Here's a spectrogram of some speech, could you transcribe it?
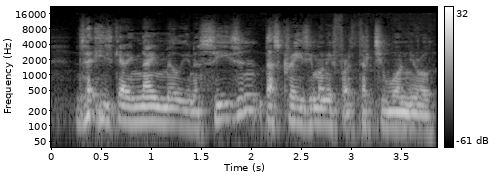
that he's getting nine million a season. That's crazy money for a 31 year old.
